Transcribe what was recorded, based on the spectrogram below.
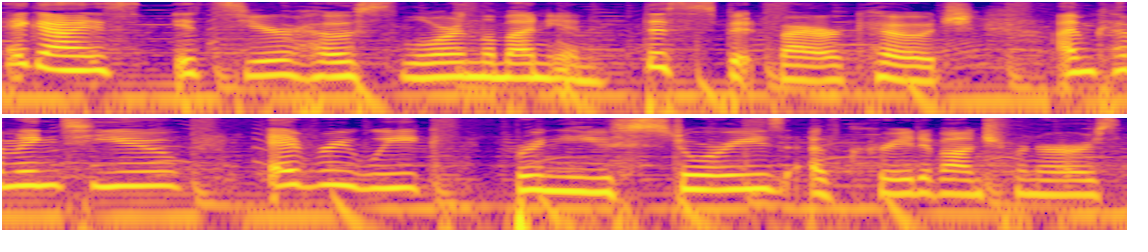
Hey guys, it's your host, Lauren Lemonnion, the Spitfire Coach. I'm coming to you every week bringing you stories of creative entrepreneurs,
